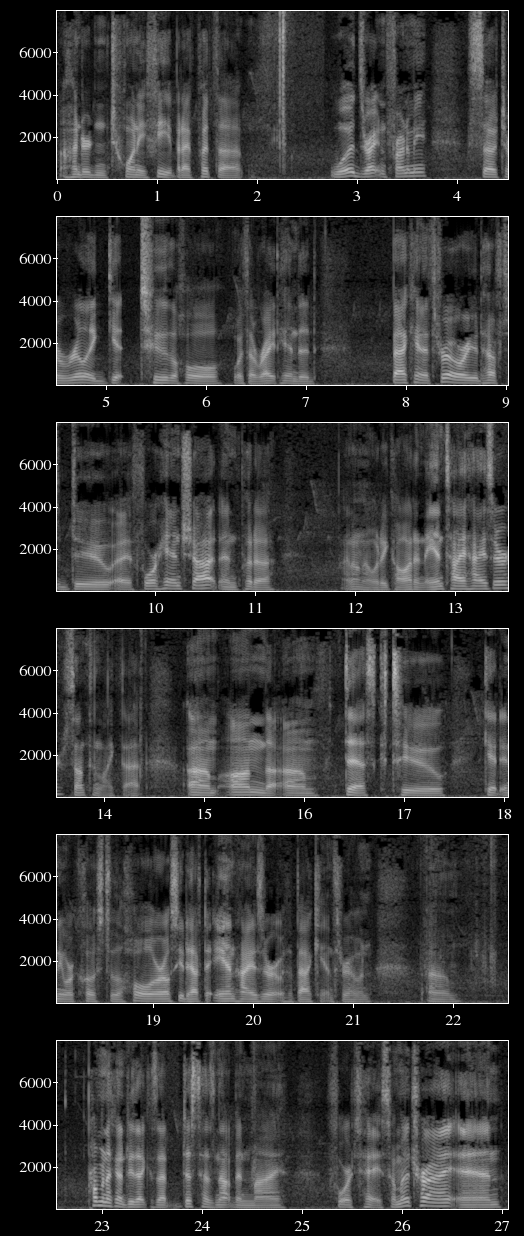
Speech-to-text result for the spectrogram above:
120 feet, but I've put the woods right in front of me. So to really get to the hole with a right-handed backhanded thrower, you'd have to do a forehand shot and put a I don't know what do you call it, an anti-hyzer, something like that, um, on the um, disc to get anywhere close to the hole, or else you'd have to anhyzer it with a backhand throw. And um, probably not going to do that because that just has not been my forte. So I'm going to try and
